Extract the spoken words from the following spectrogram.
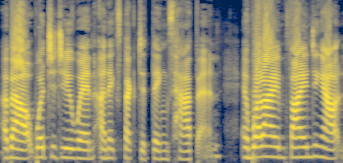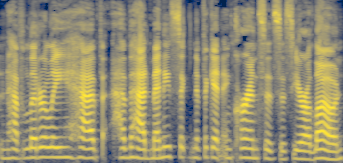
about what to do when unexpected things happen. And what I'm finding out and have literally have have had many significant occurrences this year alone,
